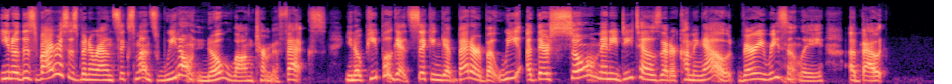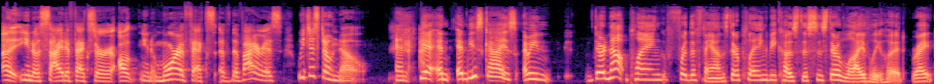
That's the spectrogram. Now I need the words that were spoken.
you know, this virus has been around six months? We don't know long term effects. You know, people get sick and get better, but we, uh, there's so many details that are coming out very recently about uh, you know side effects or all you know more effects of the virus we just don't know and yeah and and these guys i mean they're not playing for the fans. They're playing because this is their livelihood right?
